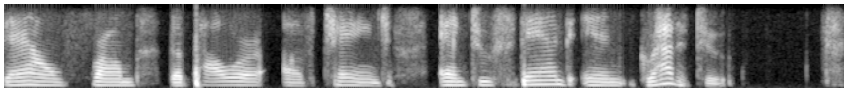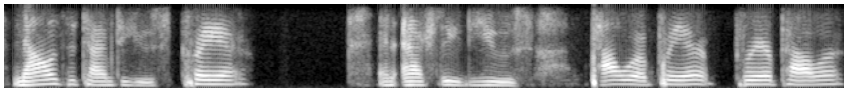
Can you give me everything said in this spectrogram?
down from the power of change and to stand in gratitude. Now is the time to use prayer and actually use power of prayer, prayer power,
